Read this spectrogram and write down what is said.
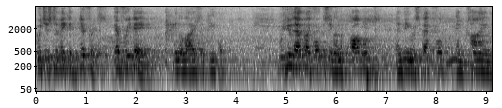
which is to make a difference every day in the lives of people. We do that by focusing on the problems and being respectful and kind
